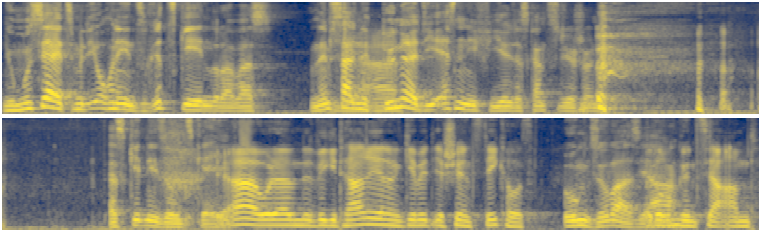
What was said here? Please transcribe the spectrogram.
Du musst ja jetzt mit ihr auch nicht ins Ritz gehen oder was. Du nimmst halt Ja. eine dünne, die essen nicht viel, das kannst du dir schon. das geht nicht so ins Geld. Ja, oder eine Vegetarierin und geh mit ihr schön ins Steakhouse. Irgend sowas, ja. ein günstiger Abend.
